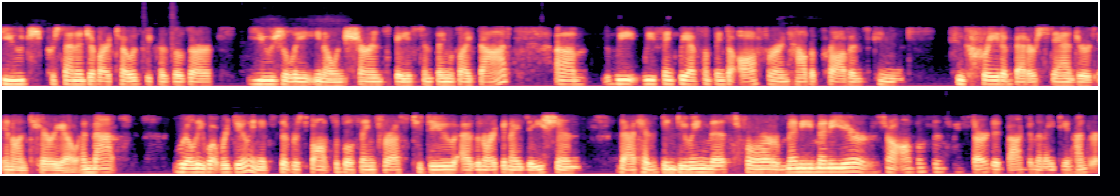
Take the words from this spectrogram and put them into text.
huge percentage of our tows because those are usually you know insurance based and things like that. Um, we we think we have something to offer in how the province can can create a better standard in Ontario, and that's really what we're doing. It's the responsible thing for us to do as an organization that has been doing this for many, many years, almost since we started back in the 1900s.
